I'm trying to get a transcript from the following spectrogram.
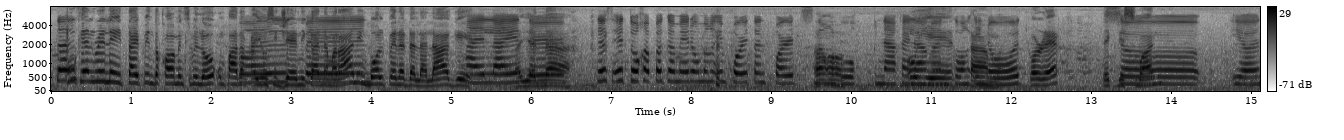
Who Tapos, can relate? Type in the comments below kung parang kayong si Jenica na Ballpen. maraming ballpen na dala lagi. highlighter. Ayan na. Tapos ito, kapag ka merong mga important parts ng Oo. book na Oh, kailangan yeah, kong tama. i-note. Correct? Like this So, one? Yan.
